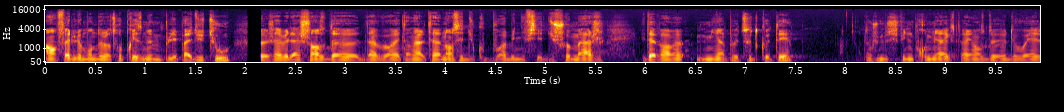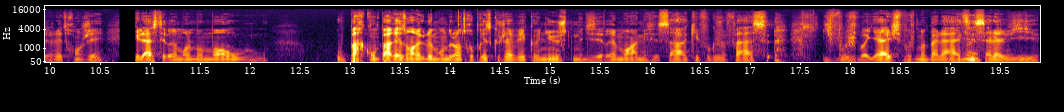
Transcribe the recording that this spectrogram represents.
en fait, le monde de l'entreprise ne me plaît pas du tout. J'avais la chance d'avoir été en alternance et du coup pouvoir bénéficier du chômage et d'avoir mis un peu de tout de côté. Donc je me suis fait une première expérience de, de voyage à l'étranger. Et là, c'était vraiment le moment où, par comparaison avec le monde de l'entreprise que j'avais connu, je me disais vraiment, ah mais c'est ça qu'il faut que je fasse, il faut que je voyage, il faut que je me balade, Ouais. c'est ça la vie.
